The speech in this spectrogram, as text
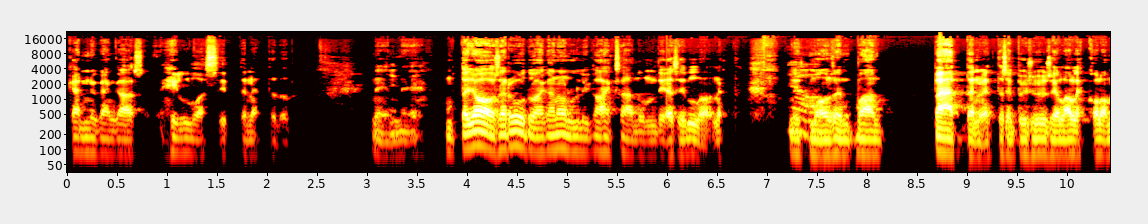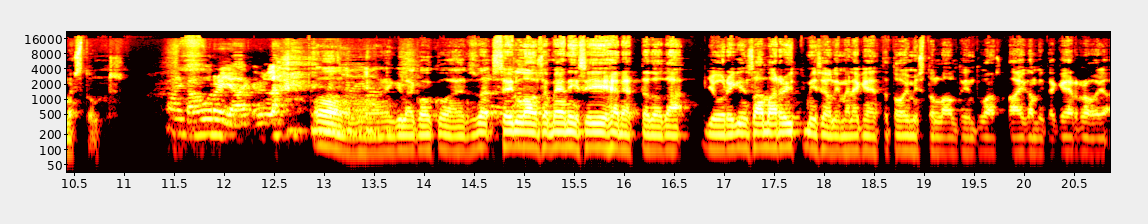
kännykän kanssa hillua sitten. Että tota, niin, niin. Mutta joo, se ruutuaika on ollut yli kahdeksan tuntia silloin, että joo. nyt mä oon sen vaan päättänyt, että se pysyy siellä alle kolmessa tunnissa. Aika hurjaa kyllä. On, niin kyllä koko ajan. Silloin se meni siihen, että tota, juurikin sama rytmi se oli melkein, että toimistolla oltiin tuo aika, mitä kerroin, ja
